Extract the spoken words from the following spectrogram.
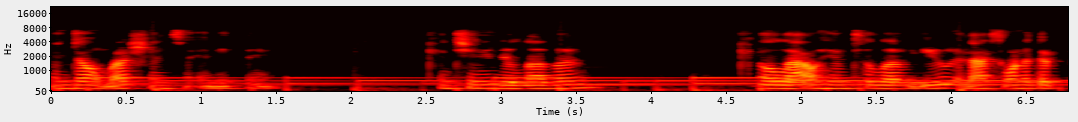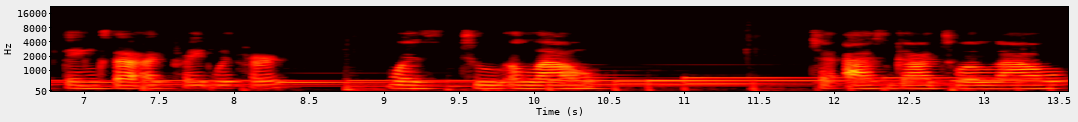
And don't rush into anything. Continue to love Him. Allow Him to love you. And that's one of the things that I prayed with her was to allow, to ask God to allow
